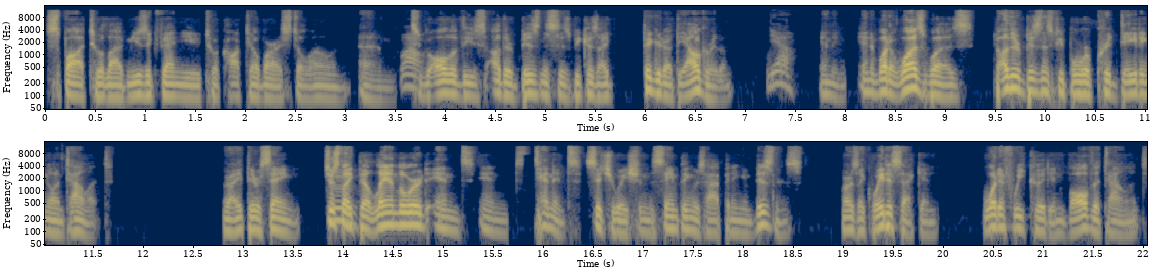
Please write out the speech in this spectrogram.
spot to a live music venue to a cocktail bar I still own um, Wow. to all of these other businesses because I figured out the algorithm. Yeah. And, then- and what it was was other business people were predating on talent, right? They were saying, just Mm. like the landlord and and tenant situation, the same thing was happening in business. Where I was like, wait a second, what if we could involve the talent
